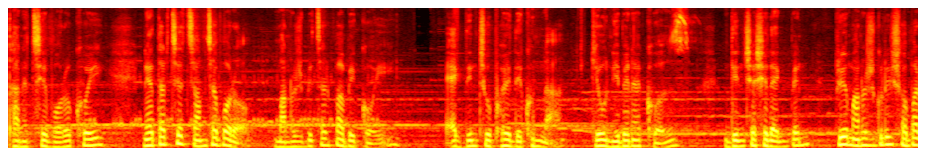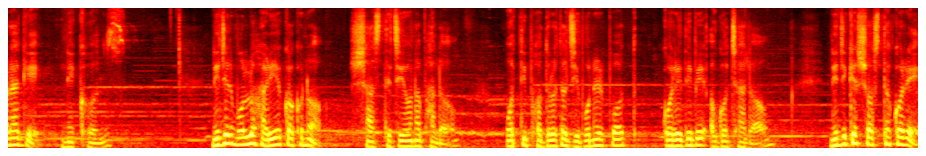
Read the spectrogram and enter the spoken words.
ধানের চেয়ে বড় খই, নেতার চেয়ে চামচা বড়, মানুষ বিচার পাবে কই? একদিন চুপ হয়ে দেখুন না, কেউ নেবে না খোঁজ। দিন শেষে দেখবেন প্রিয় মানুষগুলি সবার আগে নিখোঁজ। নিজের মূল্য হারিয়ে কখনো শাস্তি চেয়েও না ভালো। অতি ভদ্রতা জীবনের পথ করে দিবে অগোছালো। নিজেকে সস্তা করে,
